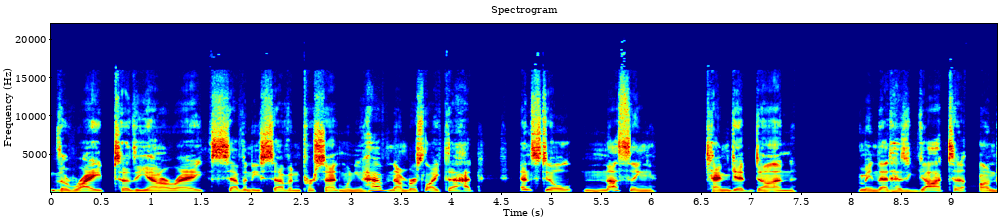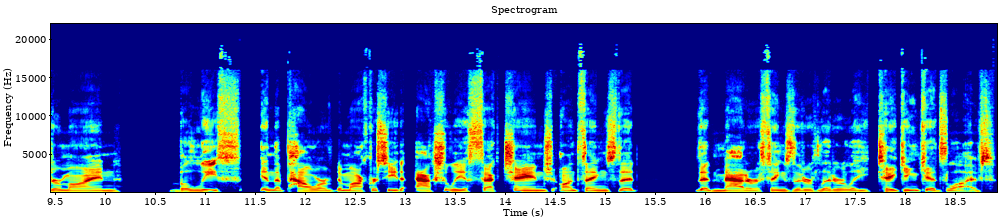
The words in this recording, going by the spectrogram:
the right, to the NRA, 77%. When you have numbers like that and still nothing can get done, I mean, that has got to undermine belief in the power of democracy to actually affect change on things that that matter, things that are literally taking kids' lives.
